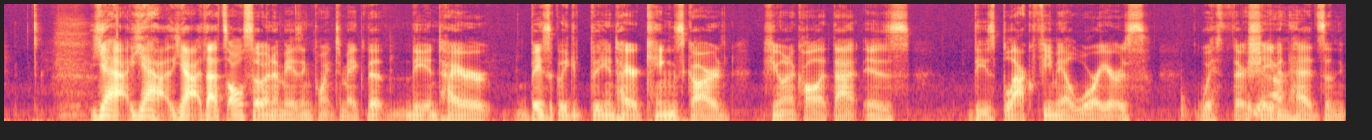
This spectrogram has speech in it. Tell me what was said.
yeah, yeah, yeah. That's also an amazing point to make. That the entire, basically, the entire King's Guard, if you want to call it that, is these black female warriors with their shaven Yeah. heads and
